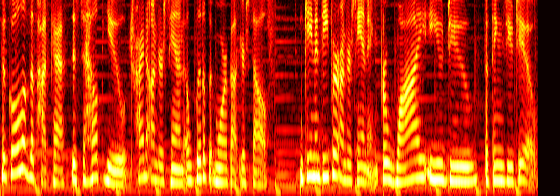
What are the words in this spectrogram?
The goal of the podcast is to help you try to understand a little bit more about yourself, gain a deeper understanding for why you do the things you do,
